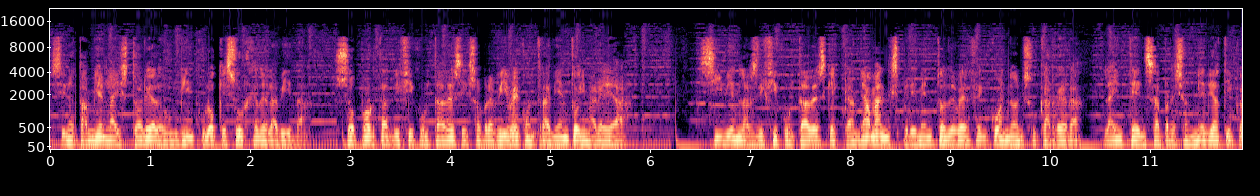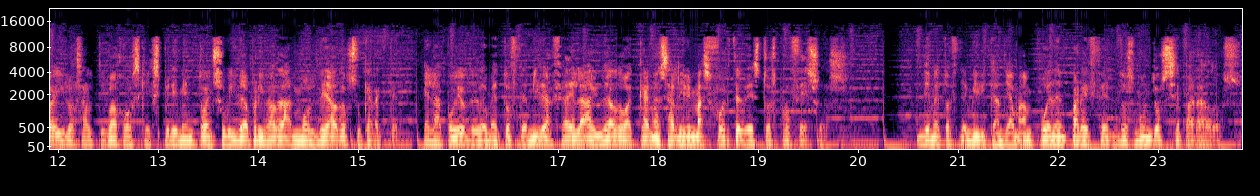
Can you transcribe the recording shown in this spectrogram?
sino también la historia de un vínculo que surge de la vida, soporta dificultades y sobrevive contra viento y marea. Si bien las dificultades que Can Yaman experimentó de vez en cuando en su carrera, la intensa presión mediática y los altibajos que experimentó en su vida privada han moldeado su carácter, el apoyo de Özdemir hacia él ha ayudado a Can a salir más fuerte de estos procesos. Demet Özdemir y Can Yaman pueden parecer dos mundos separados,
